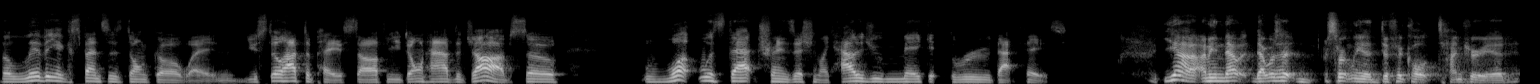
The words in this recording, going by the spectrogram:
the living expenses don't go away and you still have to pay stuff and you don't have the job. So, what was that transition like? How did you make it through that phase? Yeah, I mean that that was a certainly a difficult time period.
